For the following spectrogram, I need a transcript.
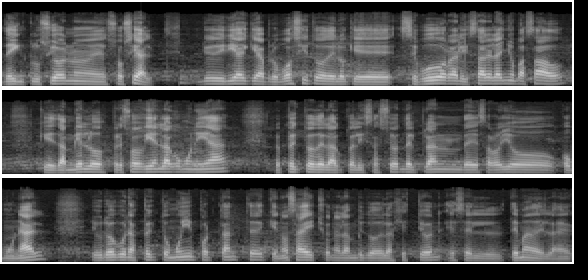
de Inclusión eh, Social. Yo diría que a propósito de lo que se pudo realizar el año pasado, que también lo expresó bien la comunidad, respecto de la actualización del plan de desarrollo comunal, yo creo que un aspecto muy importante que no se ha hecho en el ámbito de la gestión es el tema de la,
